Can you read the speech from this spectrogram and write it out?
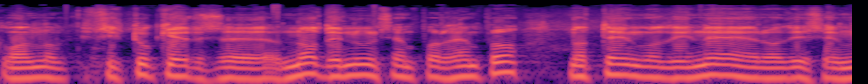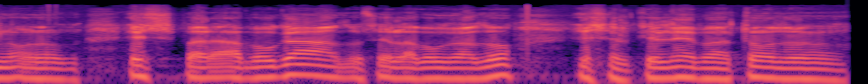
cuando, si tú quieres, eh, no denuncian, por ejemplo, no tengo dinero, dicen, es para abogados, el abogado es el que lleva todo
